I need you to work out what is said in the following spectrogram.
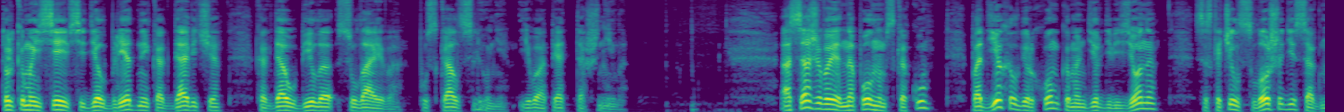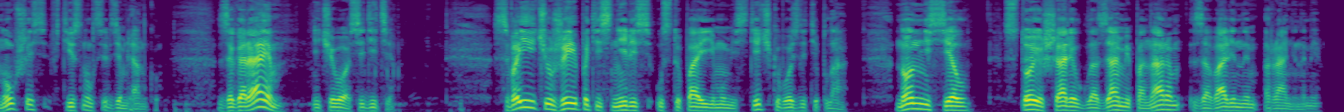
Только Моисеев сидел бледный, как давеча, когда убила Сулаева, пускал слюни. Его опять тошнило. Осаживая на полном скаку, подъехал верхом командир дивизиона, соскочил с лошади, согнувшись, втиснулся в землянку. «Загораем? Ничего, сидите». Свои и чужие потеснились, уступая ему местечко возле тепла. Но он не сел, стоя шарил глазами по нарам, заваленным ранеными.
